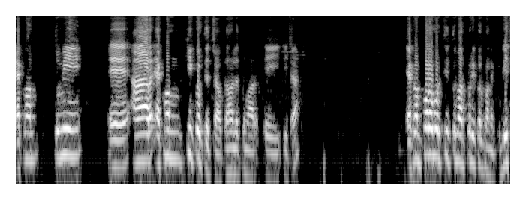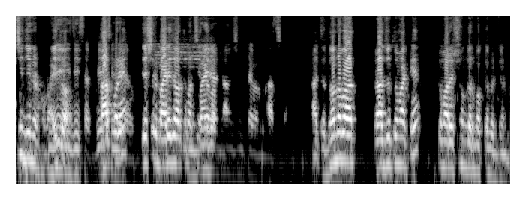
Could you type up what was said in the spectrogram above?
এখন তুমি আর এখন কি করতে চাও তাহলে তোমার এই এটা? এখন পরবর্তী তোমার পরিকল্পনা কি? বিচ ইঞ্জিনিয়ার হবে এই তো? তারপরে দেশের বাইরে যাওয়ার তোমার চিন্তা। আচ্ছা আচ্ছা ধন্যবাদ রাজু তোমাকে তোমার এই সুন্দর বক্তব্যের জন্য।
